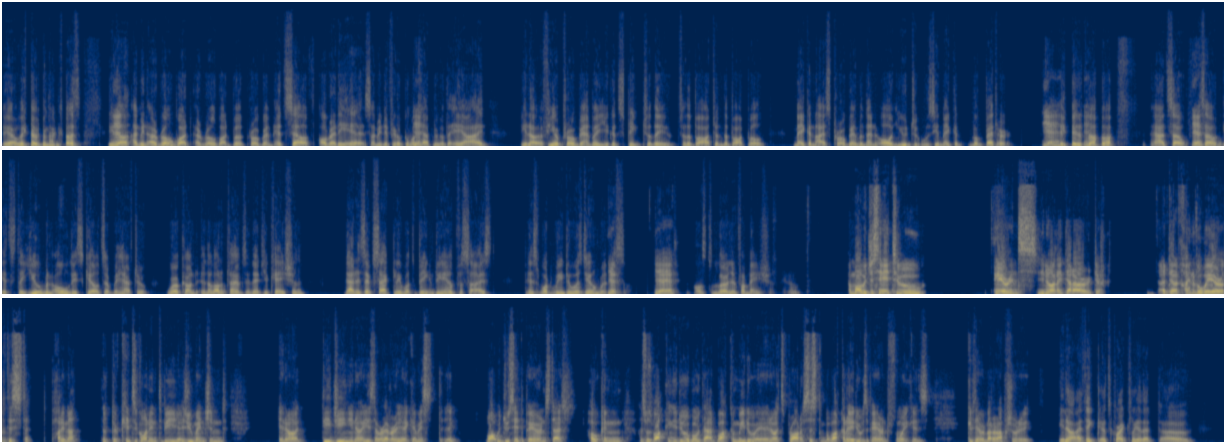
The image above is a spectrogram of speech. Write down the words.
You know, because you yeah. know, I mean, a robot, a robot build program itself already is. I mean, if you look at what's yeah. happening with the AI, you know, if you're a programmer, you could speak to the to the bot, and the bot will make a nice program, and then all you do is you make it look better. Yeah. you know? Uh, so, yeah. so it's the human only skills that we have to work on, and a lot of times in education, that is exactly what's being de-emphasized, is what we do as humans. Yes. Yeah. yeah. Supposed to learn information. You know. And what would you say to parents, you know, like that are they're, they're kind of aware of this, that probably not their, their kids are going in to be, as you mentioned, you know, degenionized or whatever. Like, I mean, like, what would you say to parents that how can I suppose what can you do about that? What can we do? I know it's broader system, but what can I do as a parent for my kids gives them a better opportunity. You know, I think it's quite clear that uh,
